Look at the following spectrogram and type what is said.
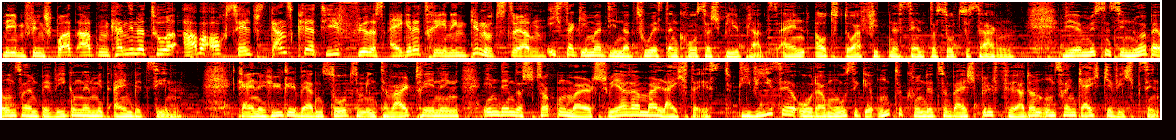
Neben vielen Sportarten kann die Natur aber auch selbst ganz kreativ für das eigene Training genutzt werden. Ich sage immer, die Natur ist ein großer Spielplatz, ein Outdoor-Fitnesscenter sozusagen. Wir müssen sie nur bei unseren Bewegungen mit einbeziehen. Kleine Hügel werden so zum Intervalltraining, in dem das Joggen mal schwerer, mal leichter ist. Die Wiese oder moosige Untergründe zum Beispiel fördern unseren Gleichgewichtssinn.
